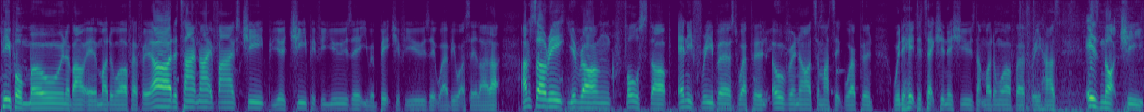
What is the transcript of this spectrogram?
People moan about it in Modern Warfare 3. Oh, the Type 95's cheap. You're cheap if you use it. You're a bitch if you use it. Whatever you want to say like that. I'm sorry. You're wrong. Full stop. Any free burst weapon over an automatic weapon with the hit detection issues that Modern Warfare 3 has is not cheap.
